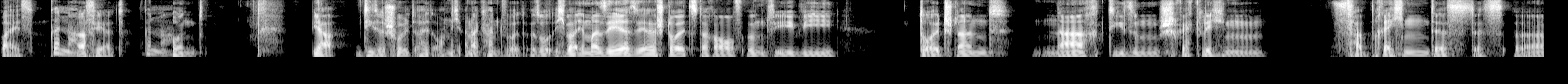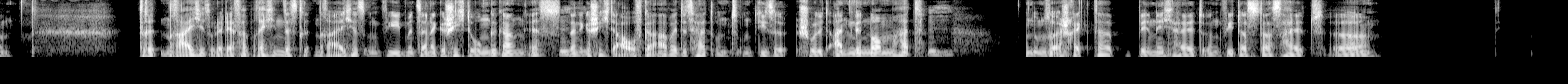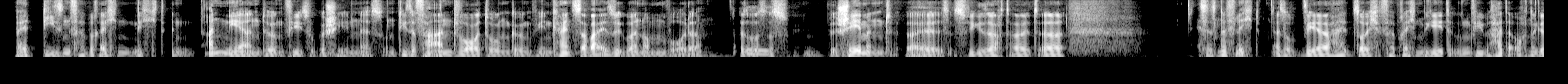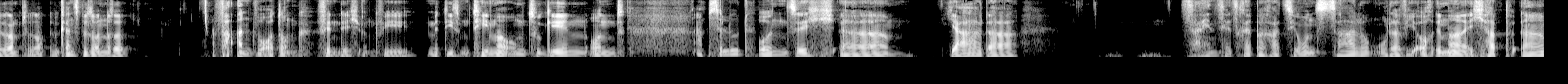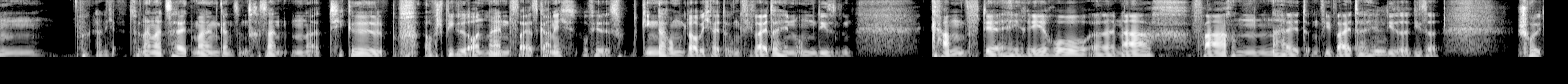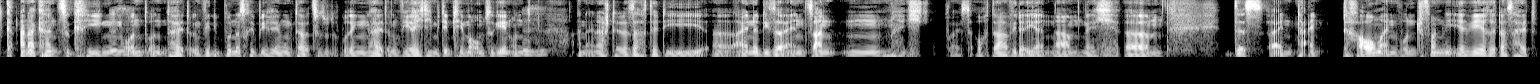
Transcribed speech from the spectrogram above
weiß, genau. erfährt. Genau. Und ja, diese Schuld halt auch nicht anerkannt wird. Also ich war immer sehr, sehr stolz darauf, irgendwie wie Deutschland nach diesem schrecklichen Verbrechen des, des äh, Dritten Reiches oder der Verbrechen des Dritten Reiches irgendwie mit seiner Geschichte umgegangen ist, mhm. seine Geschichte aufgearbeitet hat und, und diese Schuld angenommen hat. Mhm. Und umso erschreckter bin ich halt irgendwie, dass das halt äh, bei diesen Verbrechen nicht in, annähernd irgendwie so geschehen ist und diese Verantwortung irgendwie in keinster Weise übernommen wurde. Also mhm. es ist beschämend, weil es ist, wie gesagt, halt, äh, es ist eine Pflicht. Also wer halt solche Verbrechen begeht, irgendwie hat er auch eine gesamte, ganz besondere Verantwortung, finde ich, irgendwie mit diesem Thema umzugehen und Absolut. Und sich ähm, ja, da seien es jetzt Reparationszahlungen oder wie auch immer. Ich habe ähm, vor gar nicht zu langer Zeit mal einen ganz interessanten Artikel auf Spiegel Online, das war jetzt gar nicht so viel, es ging darum, glaube ich, halt irgendwie weiterhin um diesen Kampf der Herero äh, Nachfahren halt irgendwie weiterhin mhm. diese, diese Schuld anerkannt zu kriegen mhm. und, und halt irgendwie die Bundesregierung dazu zu bringen, halt irgendwie richtig mit dem Thema umzugehen. Und mhm. an einer Stelle sagte die, äh, eine dieser Entsandten, ich weiß auch da wieder ihren Namen nicht, ähm, dass ein, ein Traum, ein Wunsch von ihr wäre, dass halt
